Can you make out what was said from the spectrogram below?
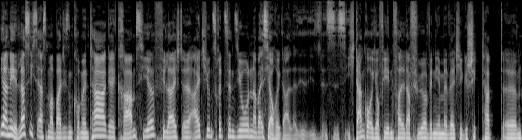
Ja, nee, lass ich's erstmal bei diesem Kommentar, Krams hier. Vielleicht äh, iTunes-Rezensionen, aber ist ja auch egal. Ist, ich danke euch auf jeden Fall dafür, wenn ihr mir welche geschickt habt. Ähm,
